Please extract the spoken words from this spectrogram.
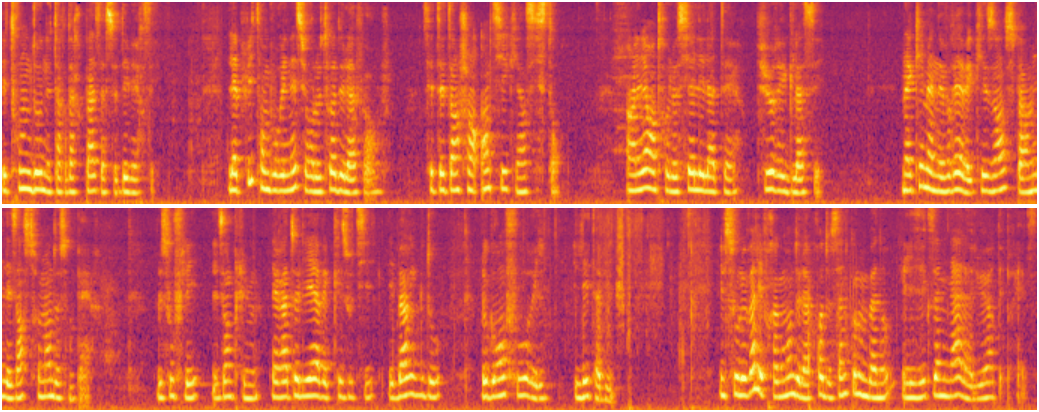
Les trompes d'eau ne tardèrent pas à se déverser. La pluie tambourinait sur le toit de la forge. C'était un chant antique et insistant. Un lien entre le ciel et la terre, pur et glacé. Naquet manœuvrait avec aisance parmi les instruments de son père. Le soufflet, les enclumes, les râteliers avec les outils, les barriques d'eau, le grand four et l'établi. Il souleva les fragments de la croix de San Colombano et les examina à la lueur des braises.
